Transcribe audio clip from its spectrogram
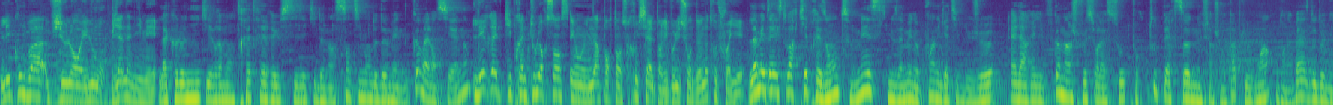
Les combats violents et lourds bien animés. La colonie qui est vraiment très très réussie et qui donne un sentiment de domaine comme à l'ancienne. Les raids qui prennent tout leur sens et ont une importance cruciale dans l'évolution de notre foyer. La méta-histoire qui est présente, mais ce qui nous amène au point négatif du jeu, elle arrive comme un cheveu sur la soupe pour toute personne ne cherchant pas plus loin dans la base de données.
